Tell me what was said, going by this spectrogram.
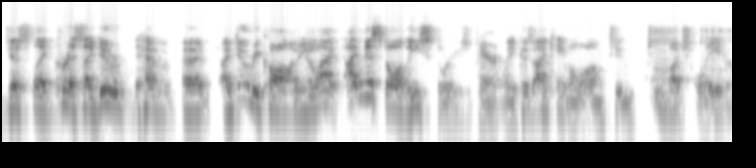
Just like Chris, I do have uh, I do recall. I mean, I I missed all these stories apparently because I came along too too much later.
